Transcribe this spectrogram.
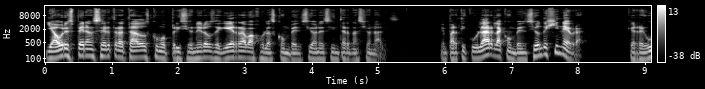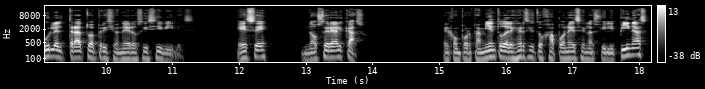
y ahora esperan ser tratados como prisioneros de guerra bajo las convenciones internacionales, en particular la Convención de Ginebra, que regula el trato a prisioneros y civiles. Ese no será el caso. El comportamiento del ejército japonés en las Filipinas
